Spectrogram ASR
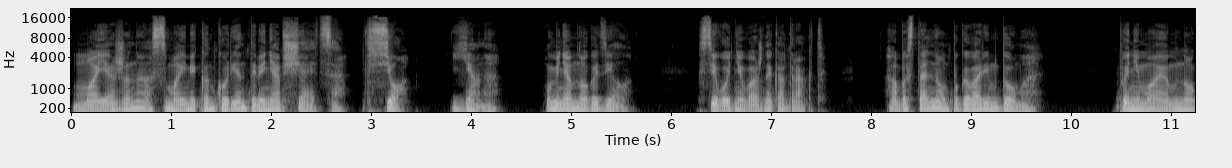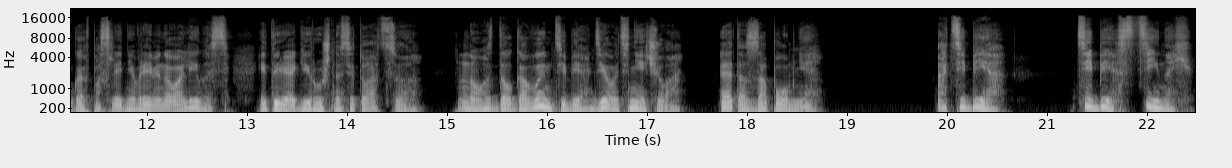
Моя жена с моими конкурентами не общается. Все, Яна. У меня много дел. Сегодня важный контракт. Об остальном поговорим дома. Понимаю, многое в последнее время навалилось, и ты реагируешь на ситуацию, но с долговым тебе делать нечего. Это запомни. А тебе? Тебе с Тиной?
